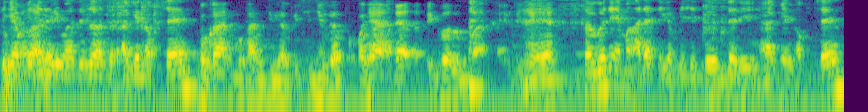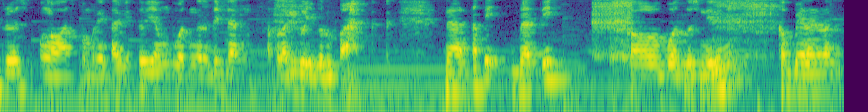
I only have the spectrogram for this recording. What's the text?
Tiga visi dari mahasiswa tuh agent of change? Bukan bukan tiga visi juga pokoknya ada tapi gue lupa intinya ya. So gue sih emang ada tiga visi tuh dari agent of change terus pengawas pemerintah gitu yang buat ngerti dan satu lagi gue juga lupa. Nah tapi berarti kalau buat lu sendiri nih kebelaan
